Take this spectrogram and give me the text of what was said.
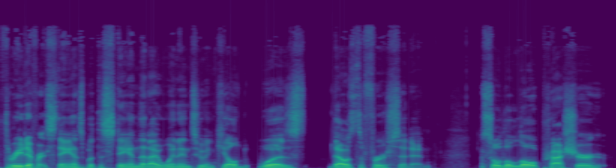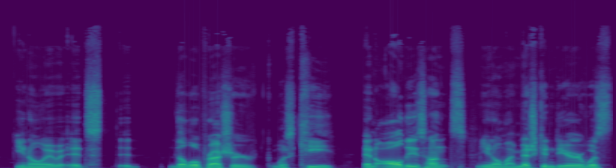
three different stands, but the stand that I went into and killed was that was the first sit in. So the low pressure you know, it, it's it, the low pressure was key in all these hunts. You know, my Michigan deer was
